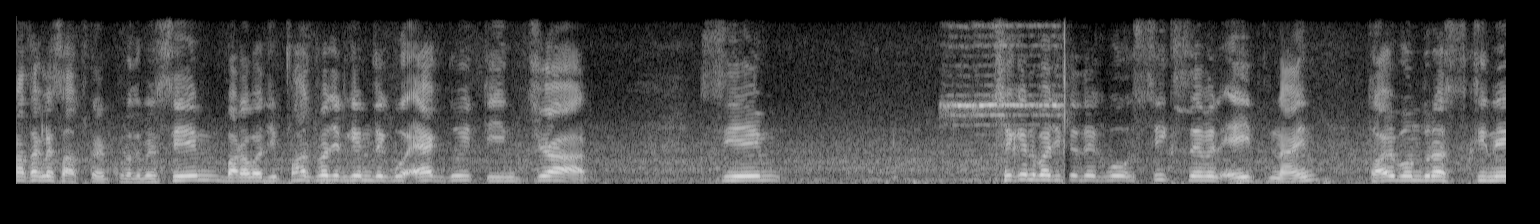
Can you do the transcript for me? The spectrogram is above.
না থাকলে সাবস্ক্রাইব করে দেবেন। সেম বারো বাজি ফার্স্ট বাজির গেম দেখব। এক, দুই, তিন, চার। সেম সেকেন্ড বাজিতে দেখব সিক্স সেভেন এইট নাইন তবে বন্ধুরা স্ক্রিনে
